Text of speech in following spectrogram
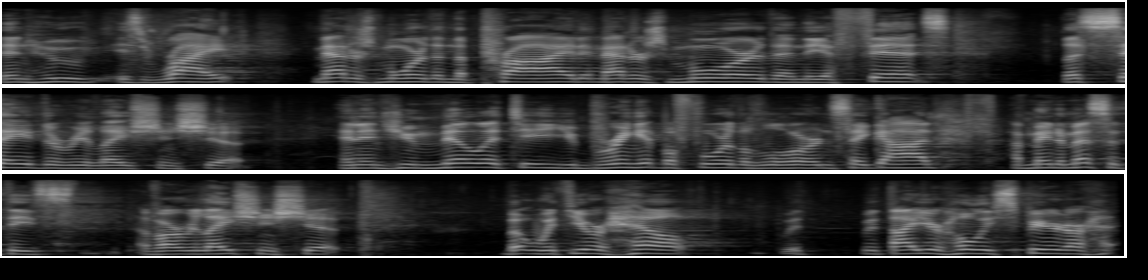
than who is right, it matters more than the pride, it matters more than the offense. Let's save the relationship. And in humility, you bring it before the Lord and say, God, I've made a mess of these of our relationship. But with your help, with, by your Holy Spirit, our,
